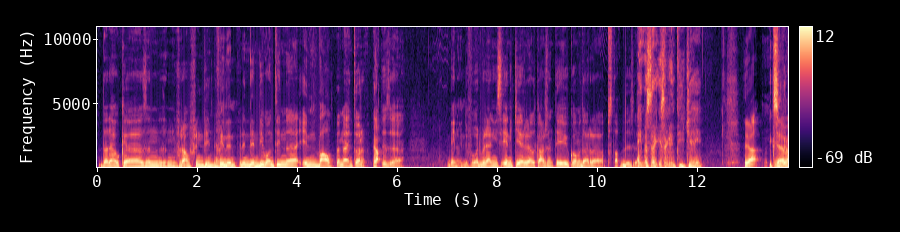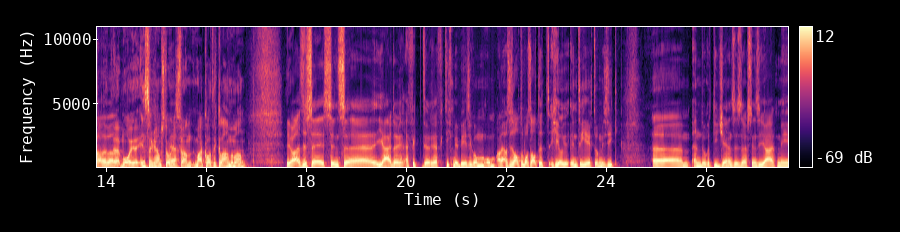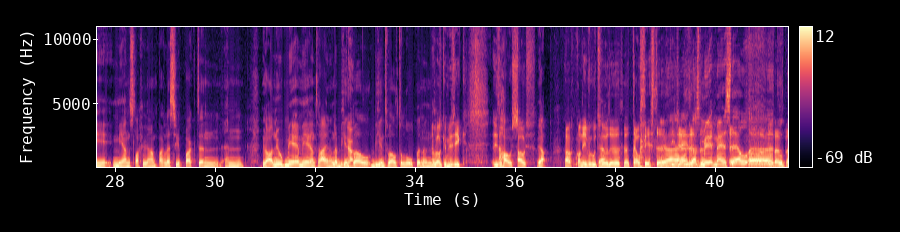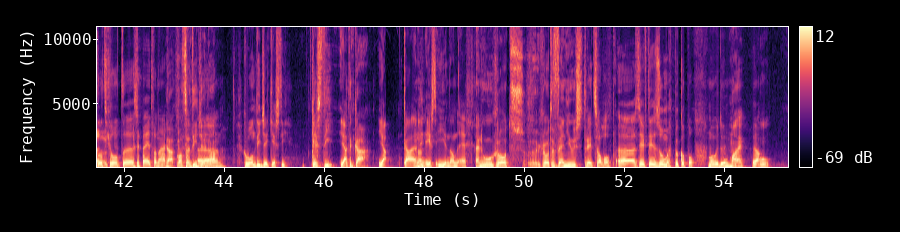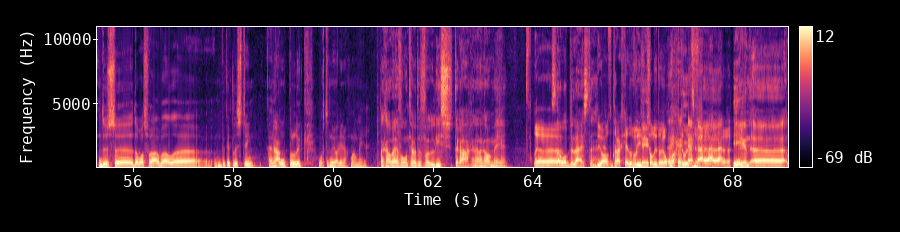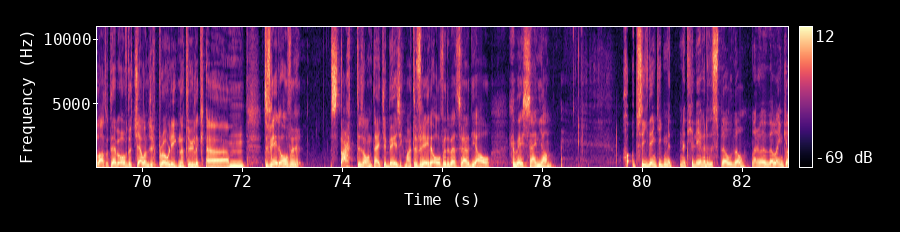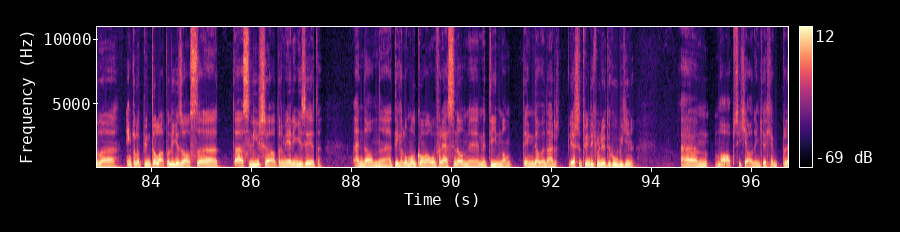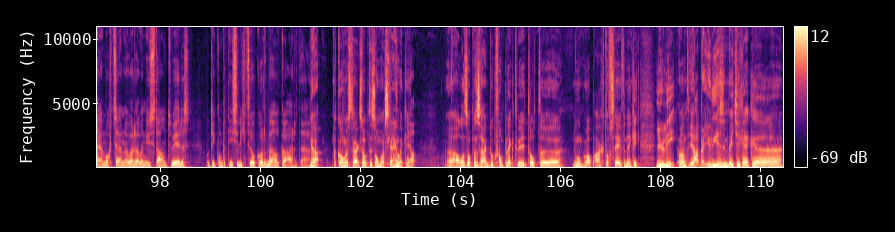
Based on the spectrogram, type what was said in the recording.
dat hij ook zijn, zijn vrouw, vriendin, Vriendin. vriendin, die woont in, in Baal, bij mijn dorp. Ja. Dus ik denk dat in de voorbereiding eens ene keer elkaar zijn tegengekomen daar op stap. Dus. Hey, maar zeg, is er geen DJ? ja. Ik zie Ja, er altijd wel. mooie Instagram-stories Ja. van. Maak wat reclame, man. Ja, dus zij is sinds eh, een jaar er, effect- er effectief mee bezig om... om ze is altijd, was altijd heel geïntegreerd door muziek ehm, en door het DJ. En ze is daar sinds een jaar mee, mee aan de slag gegaan, een paar lessen gepakt en, en ja, nu ook meer en meer aan het draaien. En dat begint, Ja. wel, begint wel te lopen. En, En welke muziek? Is dat House. House. Ja. Nou, ik kan even goed Ja. zo de, de trouwfeest eh, Ja, DJ zijn. dat is meer mijn stijl, eh, tot, tot grote spijt van haar. Ja, wat is DJ-naam? Ehm, gewoon DJ Kirsty. Kirsty, ja. met een K. Ja, K en dan die- eerst de I en dan de R. En hoe groot, eh, grote venues treedt ze al op? Eh, ze heeft deze zomer Pukkelpop mogen doen. Mai, Ja. cool. Dus eh, dat was voor haar wel eh, een bucketlisting. En Ja. hopelijk wordt het nu alleen nog maar meer. Dan gaan wij volgend jaar de verlies dragen. Hè? Dan gaan we mee. Hè? Eh, Dan staan we op de lijst. Hè? ja, als het draagt jij de verlies, Oké. ik zal u daarop wachten. Goed. Eh, heren, eh, laten we het hebben over de Challenger Pro League natuurlijk. Ehm, tevreden over start, het is al een tijdje bezig, maar tevreden over de wedstrijden die al geweest zijn, Jan? Op zich denk ik met, met geleverde spel wel, maar we hebben wel enkele, enkele punten laten liggen, zoals eh thuis Lierse had er meer in gezeten. En dan eh, tegen Lommel komen we al vrij snel met, met tien man. Ik denk dat we daar de eerste 20 minuten goed beginnen. Ehm, maar op zich ja, denk ik dat je blij mocht zijn met waar dat we nu staan, tweede. Want die competitie ligt zo kort bij elkaar. dat- Ja, daar komen we straks op. Het is onwaarschijnlijk. Hè? Ja. Eh, alles op een zakdoek van plek 2 tot, eh, noem maar op, 8 of 7, denk ik. Jullie, want ja, bij jullie is het een beetje gek. eh,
